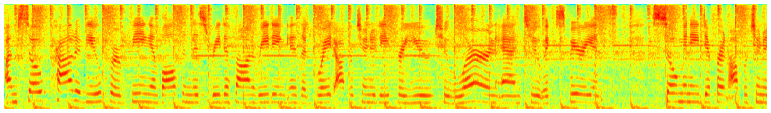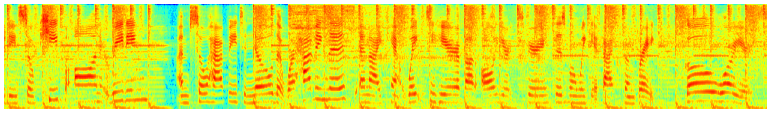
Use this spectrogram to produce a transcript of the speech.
I'm so proud of you for being involved in this readathon. Reading is a great opportunity for you to learn and to experience so many different opportunities. So keep on reading. I'm so happy to know that we're having this and I can't wait to hear about all your experiences when we get back from break. Go Warriors!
